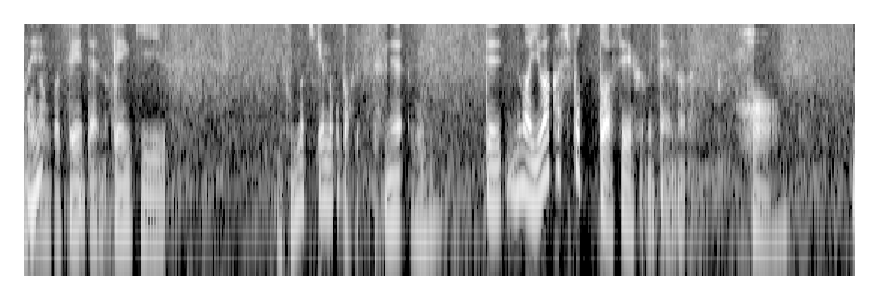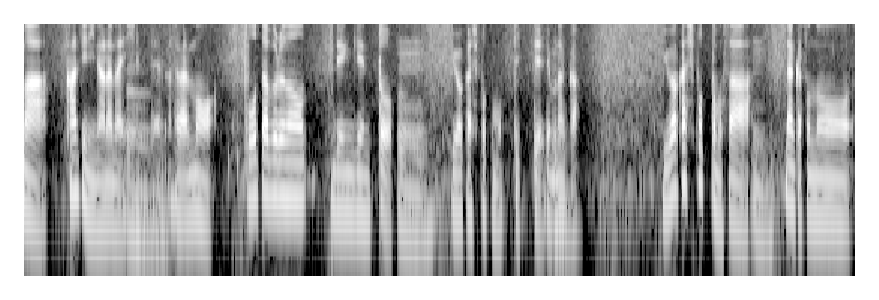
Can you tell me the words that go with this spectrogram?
えまあなんかでみたいな。電気、そんな危険なことある？みたいね。な。でまあ湯沸かしポットはセーフみたいな。はまあ火事にならないしうん。みたいな、だからもうポータブルの電源とあうん。湯沸かしポット持って行ってでもなんか、湯沸かしポットもさ、うん。なんかその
